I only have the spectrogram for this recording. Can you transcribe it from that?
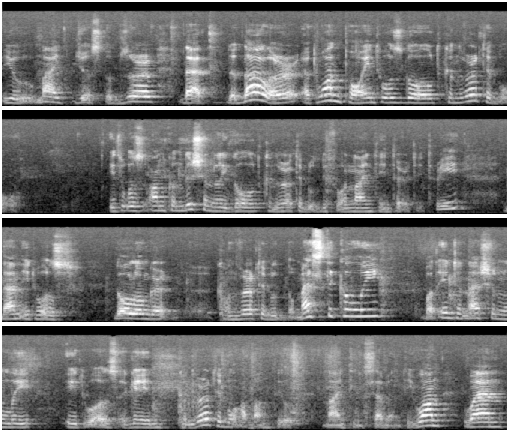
you might just observe that the dollar at one point was gold convertible. It was unconditionally gold convertible before 1933 then it was no longer convertible domestically, but internationally it was again convertible up until 1971 when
